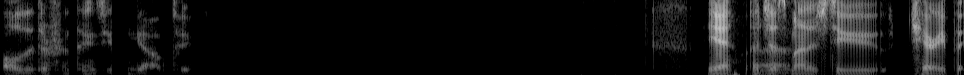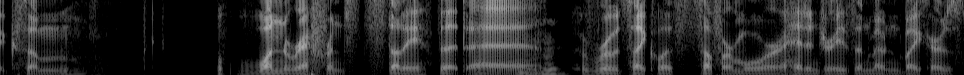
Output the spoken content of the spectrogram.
all the different things you can get up to. Yeah, I just Uh, managed to cherry pick some one referenced study that uh, Mhm. road cyclists suffer more head injuries than mountain bikers.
